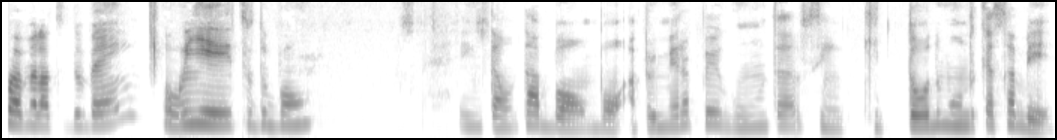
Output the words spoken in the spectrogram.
Pamela, tudo bem? Oi, tudo bom? Então, tá bom. Bom, a primeira pergunta, assim, que todo mundo quer saber.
